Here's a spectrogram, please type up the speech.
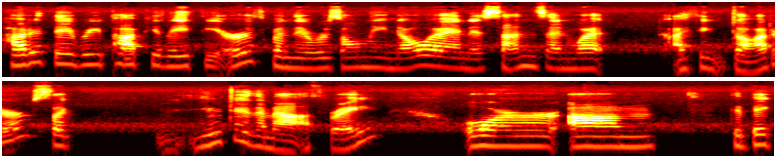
How did they repopulate the earth when there was only Noah and his sons and what I think daughters? Like you do the math, right? Or um, the Big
